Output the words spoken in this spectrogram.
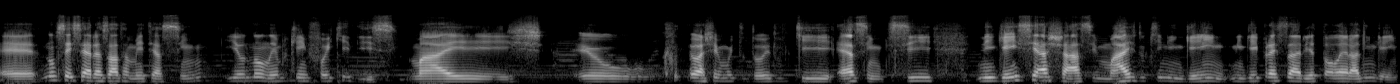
é, não sei se era exatamente assim e eu não lembro quem foi que disse, mas eu eu achei muito doido que é assim, se ninguém se achasse mais do que ninguém, ninguém precisaria tolerar ninguém.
